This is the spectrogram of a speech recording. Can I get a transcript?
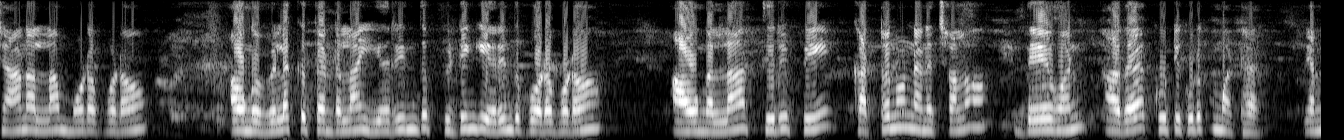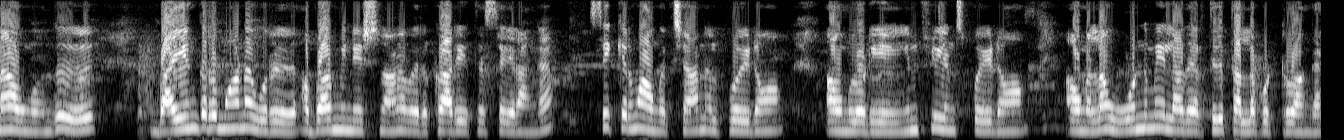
சேனல்லாம் மூடப்படும். அவங்க விளக்கு தண்டெல்லாம் எரிந்து பிடுங்கி எரிந்து போடப்படும். அவங்கெல்லாம் திருப்பி கட்டணும்னு நினச்சாலும் தேவன் அதை கூட்டி கொடுக்க மாட்டார். ஏன்னா அவங்க வந்து பயங்கரமான ஒரு அபாமினேஷனான ஒரு காரியத்தை செய்கிறாங்க சீக்கிரமாக அவங்க சேனல் போயிடும் அவங்களுடைய இன்ஃப்ளூயன்ஸ் போயிடும் அவங்கெல்லாம் ஒன்றுமே இல்லாத இடத்துக்கு தள்ளப்பட்டுருவாங்க.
